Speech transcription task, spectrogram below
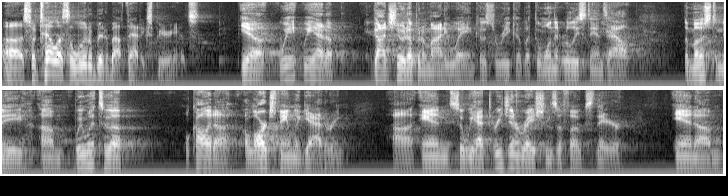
Uh, so tell us a little bit about that experience. Yeah, we, we had a, God showed up in a mighty way in Costa Rica, but the one that really stands out the most to me, um, we went to a, we'll call it a, a large family gathering. Uh, and so we had three generations of folks there. And um,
